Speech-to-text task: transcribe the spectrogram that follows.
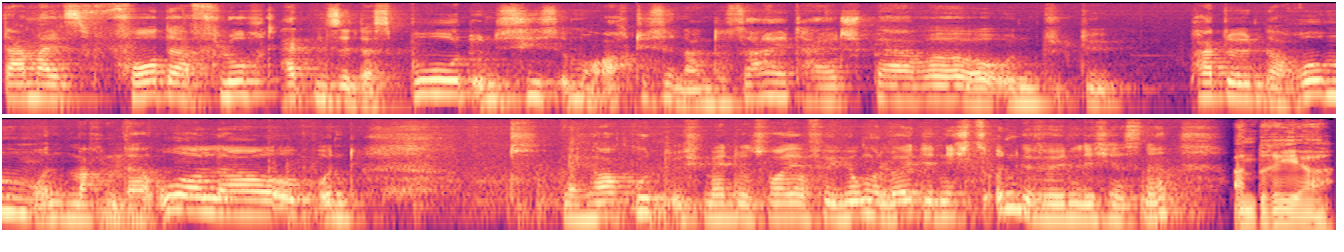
damals vor der Flucht hatten sie das Boot und es hieß immer, ach, die sind an der Seilteilsperre und die paddeln da rum und machen da Urlaub und naja, gut, ich meine, das war ja für junge Leute nichts Ungewöhnliches. Ne? Andrea,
